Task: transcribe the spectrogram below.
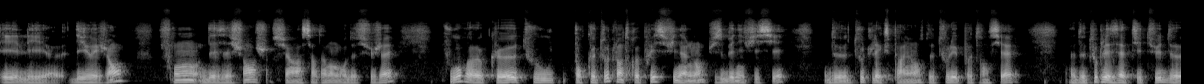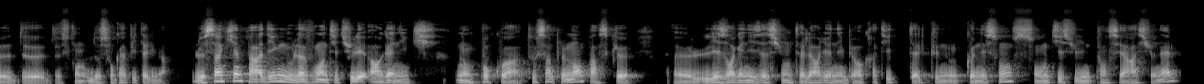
et les dirigeants font des échanges sur un certain nombre de sujets pour que tout, pour que toute l'entreprise finalement puisse bénéficier de toute l'expérience, de tous les potentiels, de toutes les aptitudes de, de, de son capital humain. Le cinquième paradigme, nous l'avons intitulé organique. Donc pourquoi? Tout simplement parce que euh, les organisations tayloriennes et bureaucratiques telles que nous le connaissons sont issues d'une pensée rationnelle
